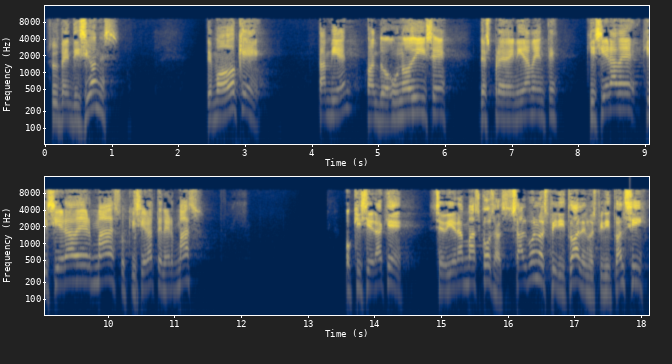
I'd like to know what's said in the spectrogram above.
sus bendiciones. De modo que también cuando uno dice desprevenidamente, quisiera ver, quisiera ver más o quisiera tener más, o quisiera que se vieran más cosas, salvo en lo espiritual, en lo espiritual sí,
